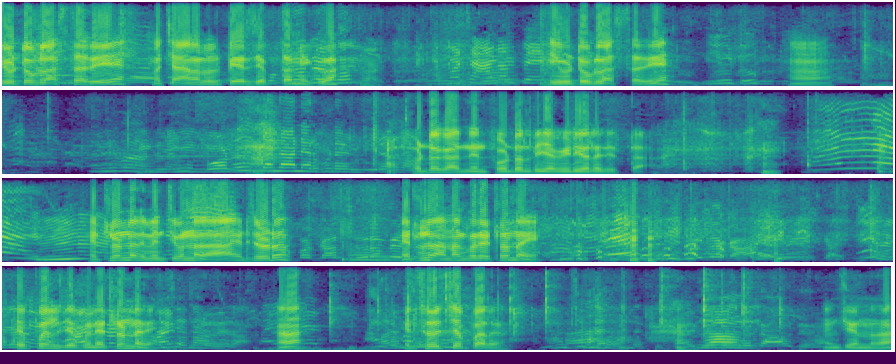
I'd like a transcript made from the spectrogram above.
యూట్యూబ్లో వస్తుంది. మా ఛానల్ పేరు చెప్తా మీకు. యూట్యూబ్లో వస్తుంది. ఫోటో కాదు నేను ఫోటోలు తీయ వీడియోలో తీస్తా ఎట్లున్నది? మంచిగా ఉన్నదా ఇటు చూడు. ఎట్లున్నది అన్నం కూర ఎట్లున్నాయి? చెప్పండి చెప్పండి ఎట్లున్నది? ఇటు చూసి చెప్పారు మంచిగా ఉన్నదా?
